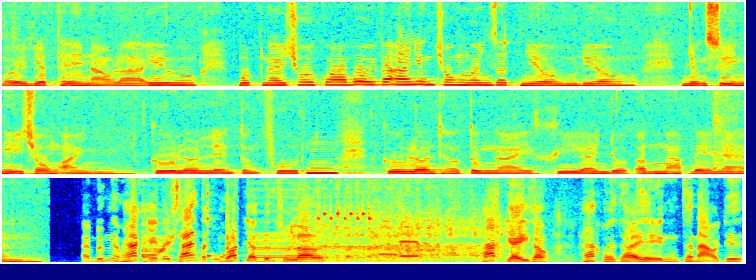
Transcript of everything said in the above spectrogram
mới biết thế nào là yêu. Một ngày trôi qua vội vã nhưng trong anh rất nhiều điều. Những suy nghĩ trong anh cứ lớn lên từng phút cứ lớn theo từng ngày khi anh được ấm áp bên em. Em đứng em hát vậy tới sáng ta cũng hết giận đứng sùi lơ. Hát vậy sao? Hát phải thể hiện thế nào chứ?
